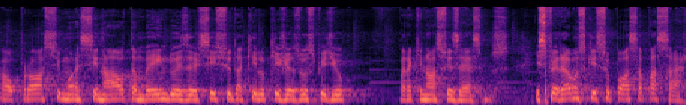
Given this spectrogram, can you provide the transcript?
ao próximo é sinal também do exercício daquilo que Jesus pediu para que nós fizéssemos. Esperamos que isso possa passar,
